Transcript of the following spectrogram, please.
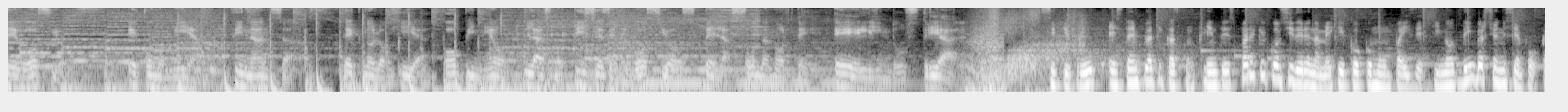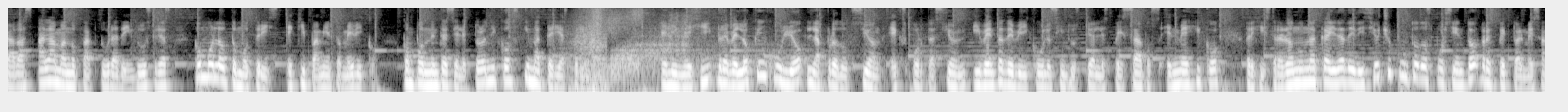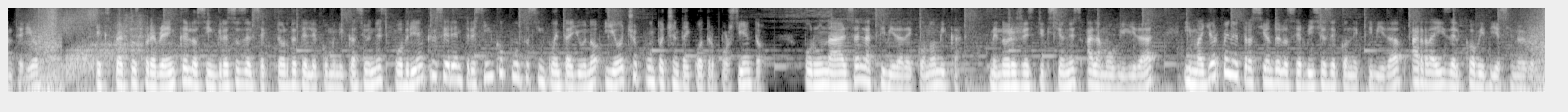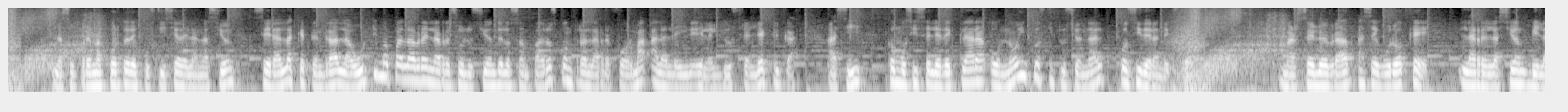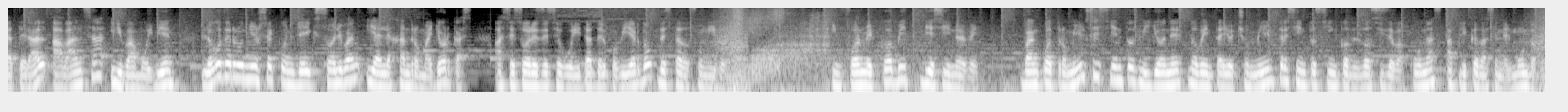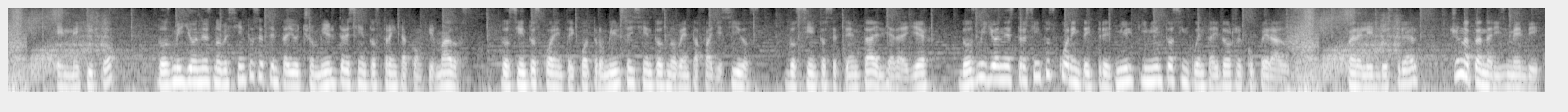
negocios, economía, finanzas, tecnología, opinión, las noticias de negocios de la zona norte, el industrial. Citigroup está en pláticas con clientes para que consideren a México como un país destino de inversiones enfocadas a la manufactura de industrias como la automotriz, equipamiento médico, componentes electrónicos y materias primas. El INEGI reveló que en julio la producción, exportación y venta de vehículos industriales pesados en México registraron una caída de 18.2% respecto al mes anterior. Expertos prevén que los ingresos del sector de telecomunicaciones podrían crecer entre 5.51 y 8.84%, por una alza en la actividad económica, menores restricciones a la movilidad y mayor penetración de los servicios de conectividad a raíz del COVID-19. La Suprema Corte de Justicia de la Nación será la que tendrá la última palabra en la resolución de los amparos contra la reforma a la ley de la industria eléctrica, así como si se le declara o no inconstitucional, consideran expertos. Marcelo Ebrard aseguró que la relación bilateral avanza y va muy bien, luego de reunirse con Jake Sullivan y Alejandro Mayorkas, asesores de seguridad del gobierno de Estados Unidos. Informe COVID-19. Van 4.600 millones 98.305 de dosis de vacunas aplicadas en el mundo. En México, 2.978.330 confirmados, 244.690 fallecidos, 270 el día de ayer, 2.343.552 recuperados. Para el industrial, Jonathan Arismendi,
